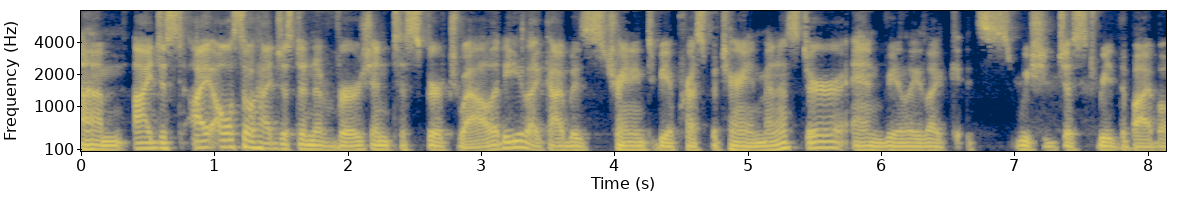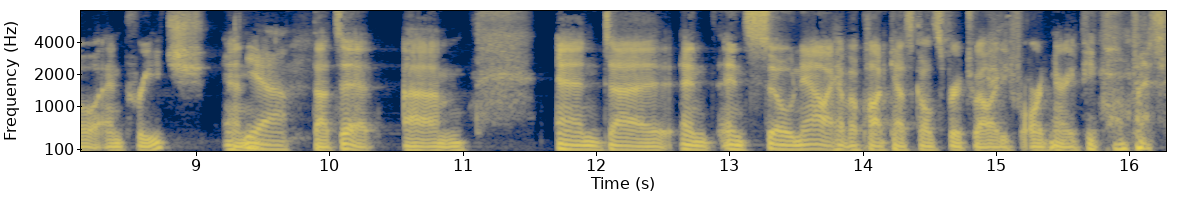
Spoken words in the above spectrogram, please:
um, I just I also had just an aversion to spirituality. Like I was training to be a Presbyterian minister, and really like it's we should just read the Bible and preach, and yeah, that's it. Um, and uh, and and so now I have a podcast called Spirituality for Ordinary People. But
